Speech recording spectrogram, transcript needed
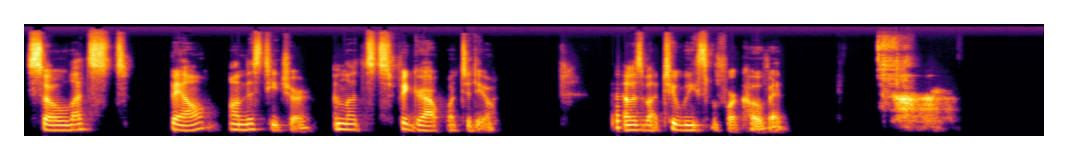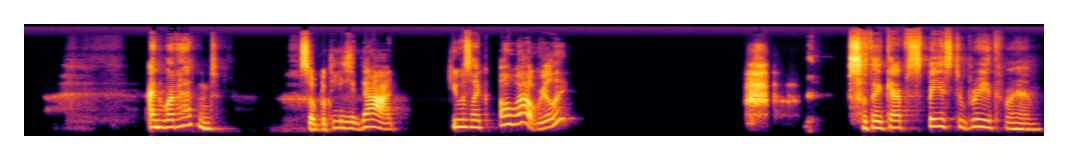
So let's bail on this teacher and let's figure out what to do. That was about two weeks before COVID. And what happened? So because of that, he was like, oh, wow, really? So they gave space to breathe for him.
